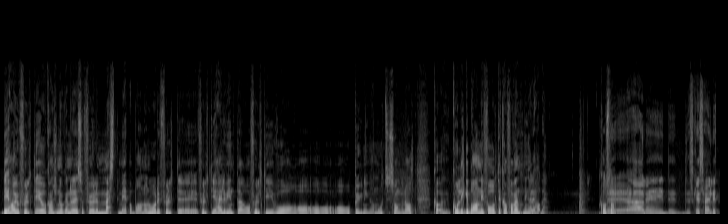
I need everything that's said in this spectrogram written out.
Det har jo fulgt, det er jo kanskje noen av de som føler mest med på Brann. og Nå har de fulgt, eh, fulgt i hele vinter og fulgt i vår og, og, og oppbygninger mot sesongen og alt. Hvor ligger Brann i forhold til hva forventninger de hadde? Kolstad? Eh, ja, det, det, skal jeg si litt,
